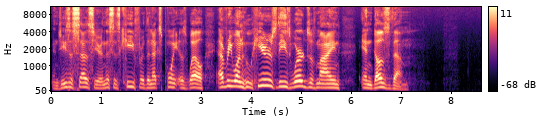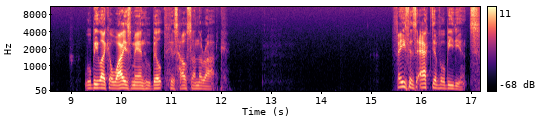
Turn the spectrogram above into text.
And Jesus says here, and this is key for the next point as well everyone who hears these words of mine and does them will be like a wise man who built his house on the rock. Faith is active obedience.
